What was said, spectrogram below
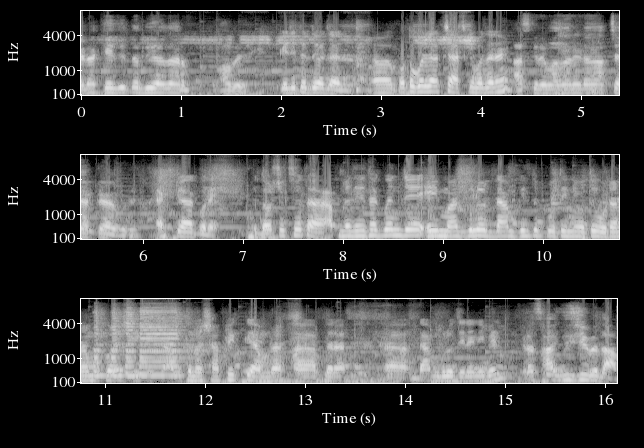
এটা কেজিতে দুই হাজার হবে। কেজিতে দুই হাজার। কত করে যাচ্ছে আজকে বাজারে? আজকের বাজারে এটা যাচ্ছে এক টাকা করে। এক টাকা করে। তো দর্শক শ্রোতা আপনারা জেনে থাকবেন যে এই মাছগুলোর দাম কিন্তু প্রতিনিয়ত ওঠানামা করে সেক্ষেত্রে আলোচনা সাপেক্ষে আমরা আপনারা দামগুলো জেনে নেবেন। এটা সাইজ হিসেবে দাম।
